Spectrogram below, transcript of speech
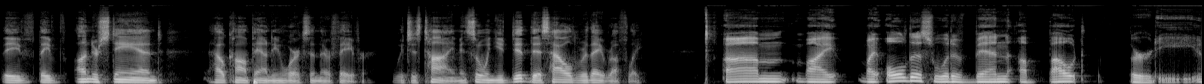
They've they've understand how compounding works in their favor, which is time. And so when you did this, how old were they roughly? Um, my my oldest would have been about thirty,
